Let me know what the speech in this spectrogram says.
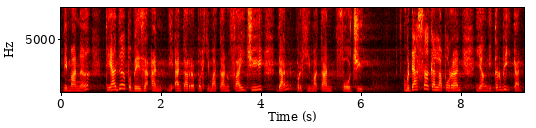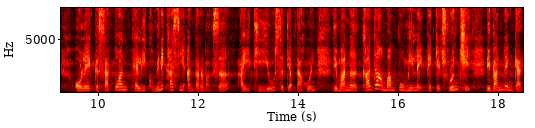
di mana tiada perbezaan di antara perkhidmatan 5G dan perkhidmatan 4G. Berdasarkan laporan yang diterbitkan oleh Kesatuan Telekomunikasi Antarabangsa ITU setiap tahun di mana kadar mampu milik pakej runcit dibandingkan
